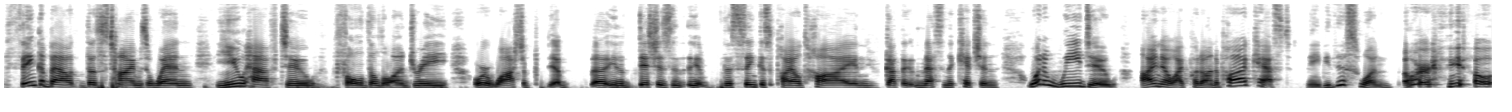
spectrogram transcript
Think about those times when you have to fold the laundry or wash a, a uh, you know dishes you know, the sink is piled high and you've got the mess in the kitchen. What do we do? I know i put on a podcast maybe this one or you know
